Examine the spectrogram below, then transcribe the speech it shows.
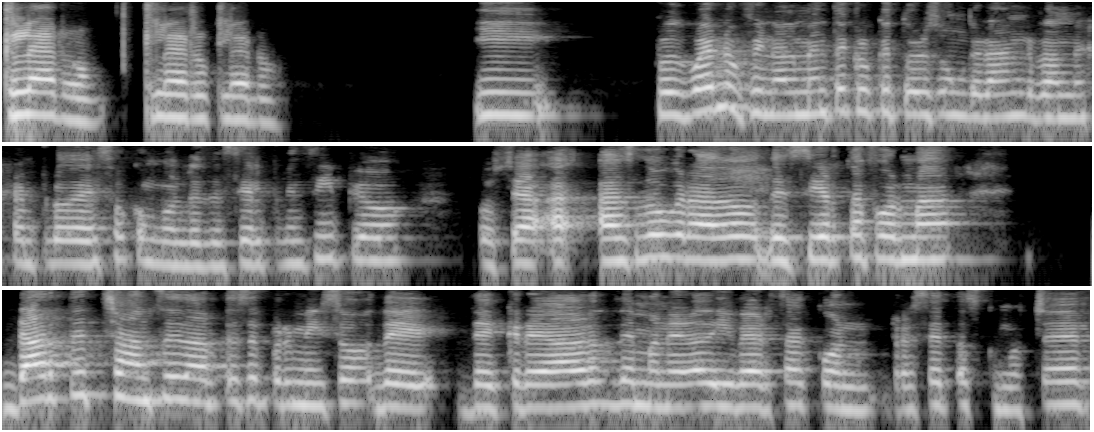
Claro, claro, claro. Y pues bueno, finalmente creo que tú eres un gran, gran ejemplo de eso, como les decía al principio. O sea, has logrado de cierta forma darte chance, darte ese permiso de, de, crear de manera diversa con recetas como chef,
